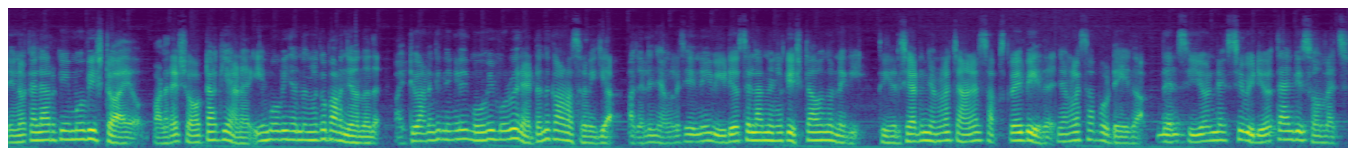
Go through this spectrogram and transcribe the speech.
നിങ്ങൾക്ക് എല്ലാവർക്കും ഈ മൂവി ഇഷ്ടമായോ? വളരെ ഷോർട്ടാക്കിയാണ് ഈ മൂവി ഞാൻ നിങ്ങൾക്ക് പറഞ്ഞു തന്നത്. പറ്റുവാണെങ്കിൽ നിങ്ങൾ ഈ മൂവി മുഴുവനായിട്ടൊന്ന് കാണാൻ ശ്രമിക്കുക. അതിൽ ഞങ്ങൾ ചെയ്യുന്ന ഈ വീഡിയോസ് എല്ലാം നിങ്ങൾക്ക് ഇഷ്ടമാവുന്നുണ്ടെങ്കിൽ തീർച്ചയായിട്ടും ഞങ്ങളെ ചാനൽ സബ്സ്ക്രൈബ് ചെയ്ത് ഞങ്ങളെ സപ്പോർട്ട് ചെയ്യുക. Then see you next video thank so much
